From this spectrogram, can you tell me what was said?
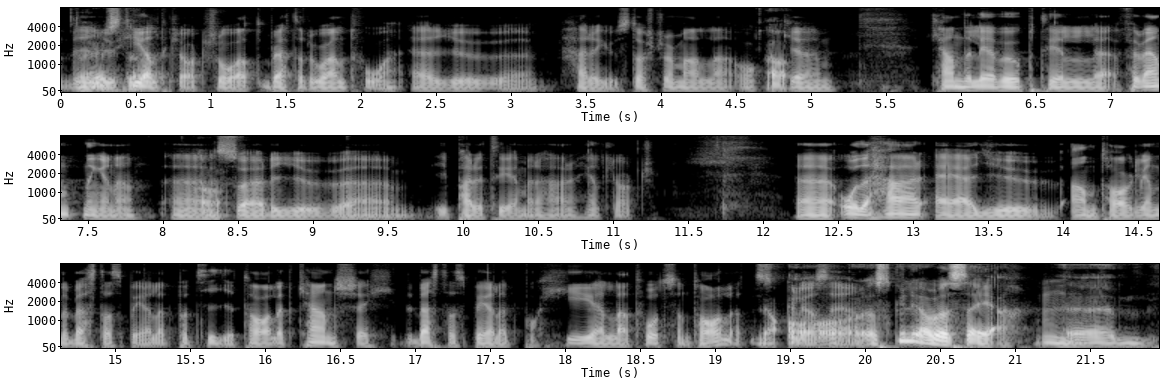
det är ja, ju helt klart så att Breath of the Wild 2 är ju eh, herregud störst av dem alla och ja. eh, kan det leva upp till förväntningarna eh, ja. så är det ju i paritet med det här helt klart. Och det här är ju antagligen det bästa spelet på 10-talet, kanske det bästa spelet på hela 2000-talet skulle jag säga. Ja, skulle jag väl säga. Mm. Um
